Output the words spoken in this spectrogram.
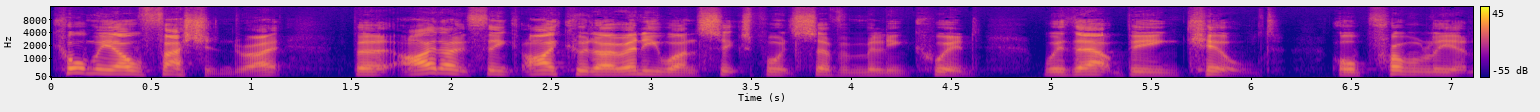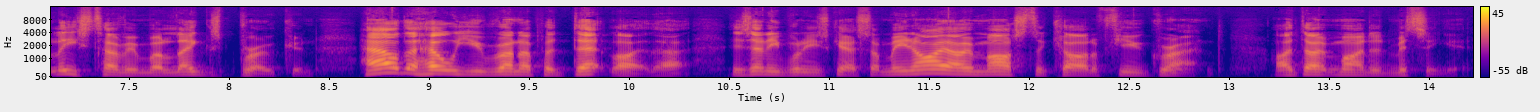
call me old-fashioned, right? But I don't think I could owe anyone 6.7 million quid without being killed. Or probably at least having my legs broken. How the hell you run up a debt like that is anybody's guess. I mean, I owe MasterCard a few grand. I don't mind admitting it.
